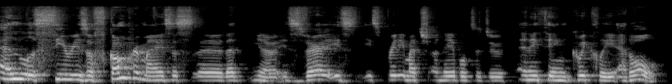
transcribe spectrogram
endless series of compromises uh, that you know is very is is pretty much unable to do anything quickly at all.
